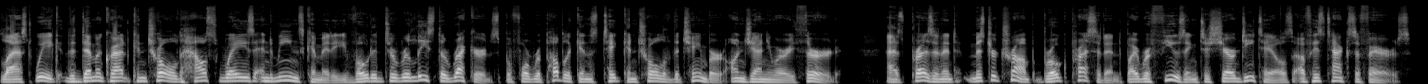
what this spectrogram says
Last week, the Democrat controlled House Ways and Means Committee voted to release the records before Republicans take control of the chamber on January 3rd. As president, Mr. Trump broke precedent by refusing to share details of his tax affairs.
